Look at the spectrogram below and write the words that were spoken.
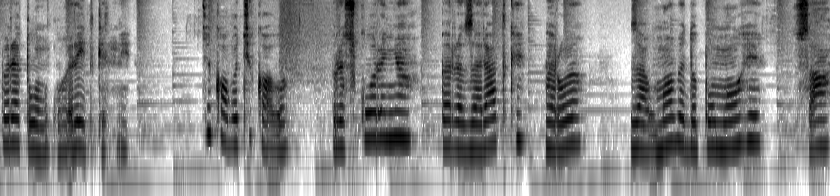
порятунку, рідкісний. Цікаво, цікаво. Прискорення перезарядки героя за умови допомоги са...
